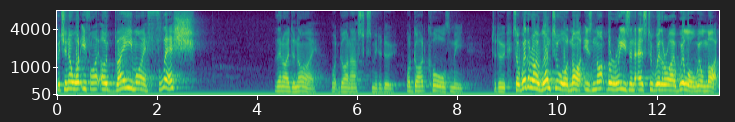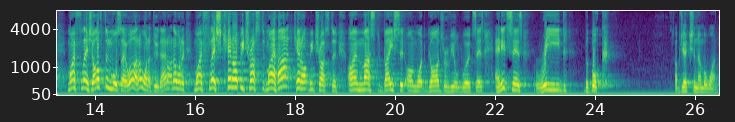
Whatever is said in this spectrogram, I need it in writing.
But you know what? If I obey my flesh, then I deny what God asks me to do, what God calls me to do. So, whether I want to or not is not the reason as to whether I will or will not. My flesh often will say, Well, I don't want to do that. I don't want to. My flesh cannot be trusted. My heart cannot be trusted. I must base it on what God's revealed word says. And it says, Read the book. Objection number one.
